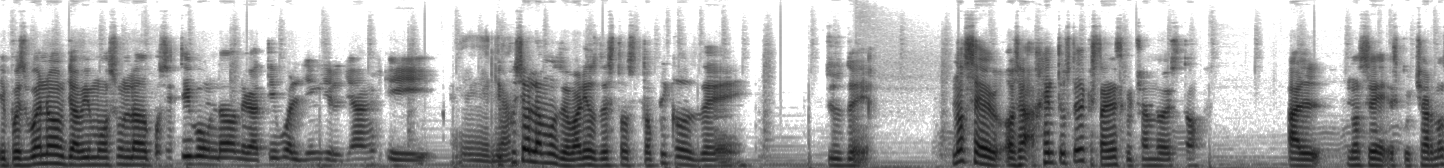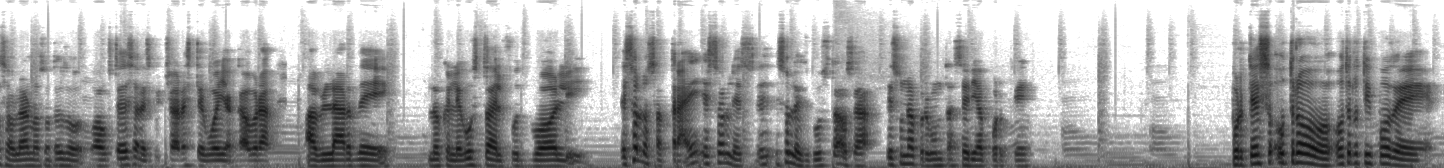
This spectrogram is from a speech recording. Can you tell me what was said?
Y pues bueno, ya vimos un lado positivo, un lado negativo, el yin y el yang. Y, y pues hablamos de varios de estos tópicos de, pues, de... No sé, o sea, gente, ustedes que están escuchando esto, al, no sé, escucharnos hablar nosotros, o, a ustedes al escuchar a este güey a cabra hablar de lo que le gusta del fútbol y... ¿Eso los atrae? ¿Eso les, ¿Eso les gusta? O sea, es una pregunta seria porque porque es otro, otro tipo de,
